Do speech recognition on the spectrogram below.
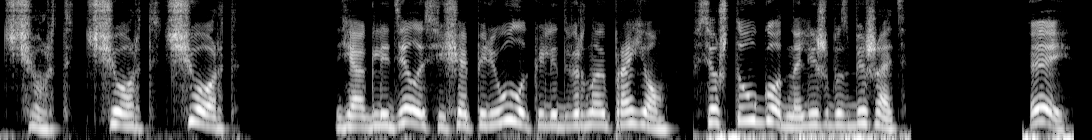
Чёрт, чёрт, чёрт! Я огляделась, ища переулок или дверной проем, все что угодно, лишь бы сбежать. «Эй!»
